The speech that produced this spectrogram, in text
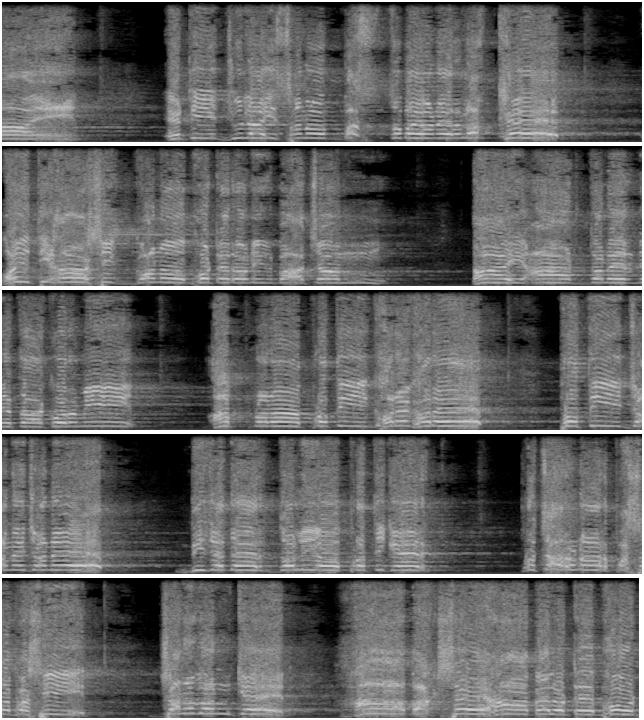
নয়, এটি জুলাই সনদ বাস্তবায়নের লক্ষ্যে ঐতিহাসিক গণভোটেরও নির্বাচন। তাই আট দলের নেতা কর্মী আপনারা প্রতি ঘরে ঘরে, প্রতি জনে জনে নিজেদের দলীয় প্রতীকের প্রচারণার পাশাপাশি জনগণকে হা বাক্সে, হা ব্যালটে ভোট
